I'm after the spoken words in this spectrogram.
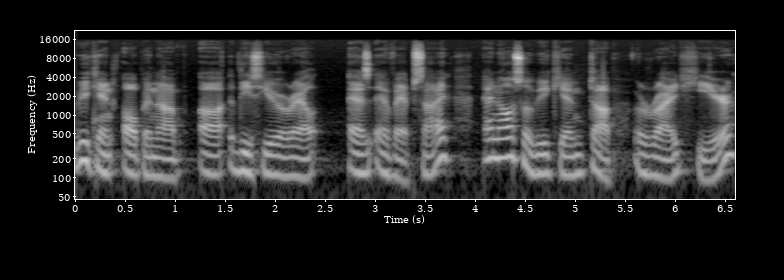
we can open up uh, this URL as a website and also we can tap right here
